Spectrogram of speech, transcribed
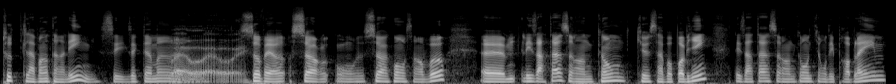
toute la vente en ligne, c'est exactement Ouais, ouais, ça, vers, ce, on- ce à quoi on s'en va. Les artères se rendent compte que ça va pas bien. Les artères se rendent compte qu'ils ont des problèmes.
